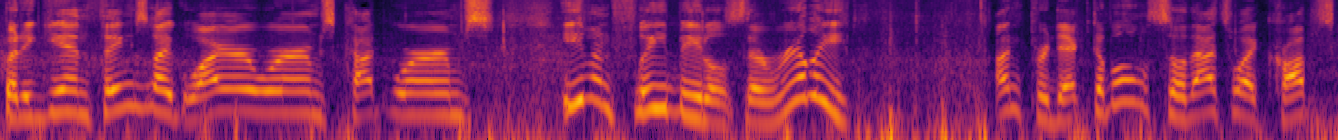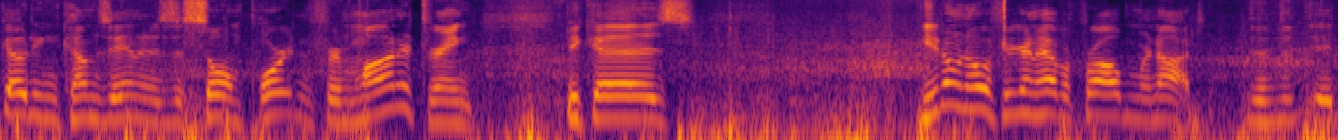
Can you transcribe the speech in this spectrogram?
But again, things like wireworms, cutworms, even flea beetles, they're really unpredictable. So that's why crop scouting comes in and is so important for monitoring because you don't know if you're going to have a problem or not. It,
